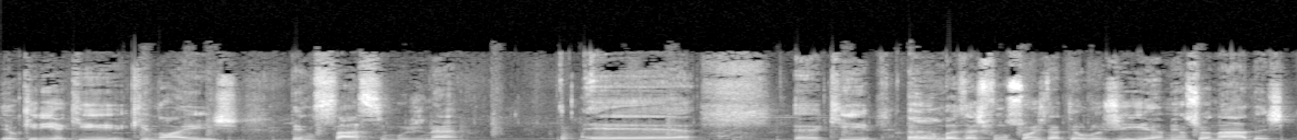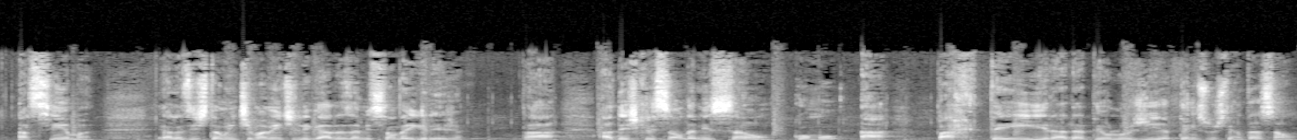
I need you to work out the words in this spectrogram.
Eu queria que, que nós pensássemos, né? É, é, que ambas as funções da teologia mencionadas acima, elas estão intimamente ligadas à missão da igreja. Tá? A descrição da missão como a parteira da teologia tem sustentação.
